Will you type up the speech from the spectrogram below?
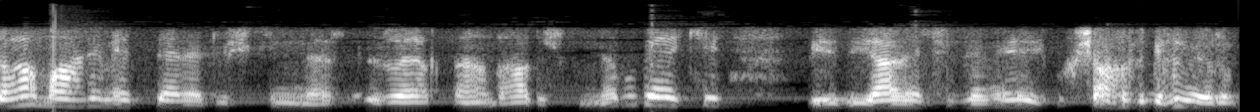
daha mahremiyetlerine düşkünler, özel hayatlarına daha düşkünler. Bu belki yani sizin kuşağınızı bilmiyorum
